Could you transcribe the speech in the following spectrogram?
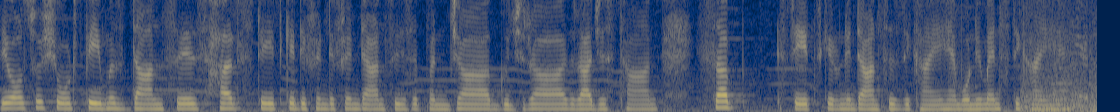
They also showed famous dances हर स्टेट के डिफरेंट डिफरेंट डांसेस जैसे पंजाब, गुजरात, राजस्थान, सब स्टेट्स के उन्होंने डांसेस दिखाए हैं मोन्यूमेंट्स दिखाए हैं।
